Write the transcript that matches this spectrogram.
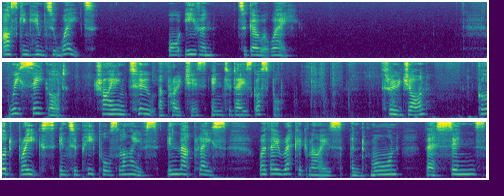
asking Him to wait, or even to go away? We see God trying two approaches in today's Gospel. Through John, God breaks into people's lives in that place where they recognize and mourn their sins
